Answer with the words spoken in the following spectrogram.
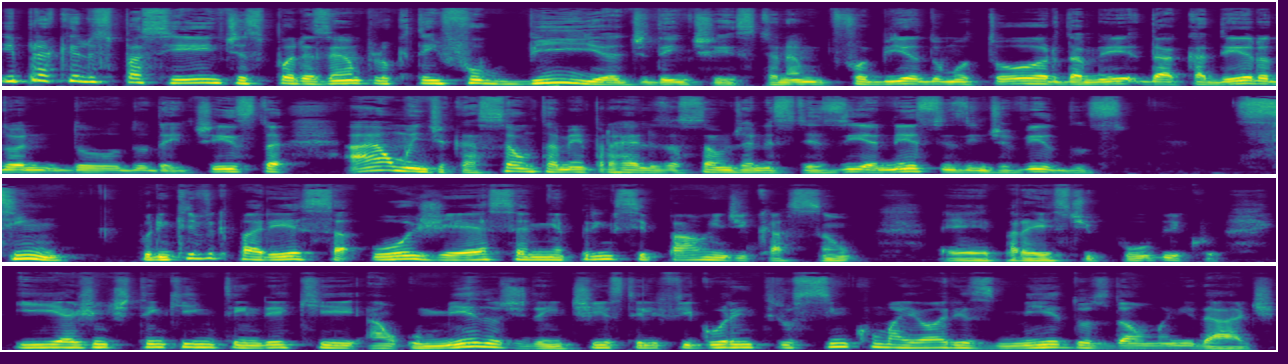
E para aqueles pacientes, por exemplo, que têm fobia de dentista, né? Fobia do motor, da, da cadeira do, do, do dentista, há uma indicação também para a realização de anestesia nesses indivíduos? Sim, por incrível que pareça, hoje essa é a minha principal indicação é, para este público. E a gente tem que entender que a, o medo de dentista ele figura entre os cinco maiores medos da humanidade.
